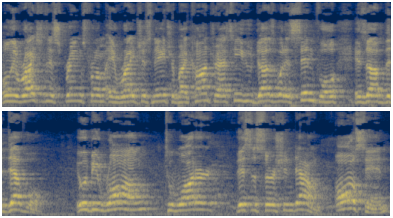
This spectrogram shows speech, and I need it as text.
Only righteousness springs from a righteous nature. By contrast, he who does what is sinful is of the devil. It would be wrong to water this assertion down. All sin,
